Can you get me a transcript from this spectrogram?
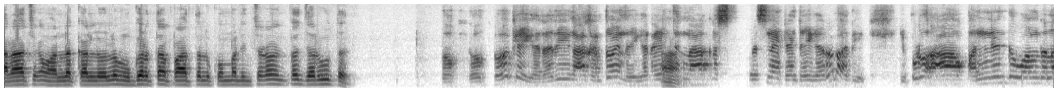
అరాచకం అల్లకల్లోలో ముగ్గురత పాత్రలు కుమ్మరించడం ఇంత జరుగుతుంది. ఓకే అయ్యగారు అది నాకు అర్థమైంది. అయ్యగారు అయితే నా ప్రశ్న ఏంటంటే అయ్యగారు అది ఇప్పుడు ఆ పన్నెండు వందల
